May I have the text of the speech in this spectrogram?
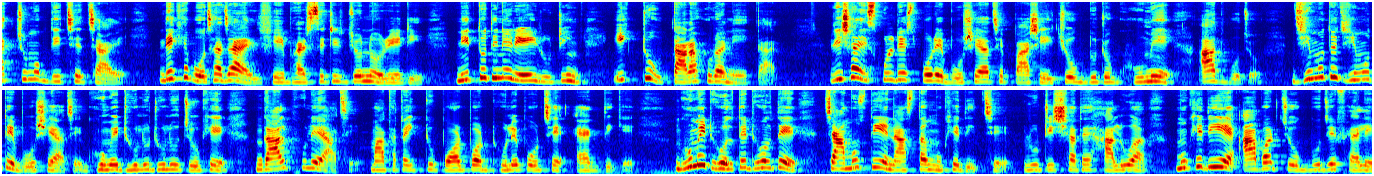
এক চুমুক দিচ্ছে চায়ে। দেখে বোঝা যায় সে ভার্সিটির জন্য রেডি। নিত্যদিনের এই রুটিন একটু তাড়াহুড়া নেই তার। রিসা স্কুল ড্রেস পরে বসে আছে পাশেই, চোখ দুটো ঘুমে আধ বোঝো ঝিমুতে ঝিমুতে বসে আছে, ঘুমে ঢুলু ঢুলু চোখে গাল ফুলে আছে, মাথাটা একটু পরপর ঢলে পড়ছে একদিকে। ঘুমে ঢলতে ঢলতে চামচ দিয়ে নাস্তা মুখে দিচ্ছে। রুটির সাথে হালুয়া মুখে দিয়ে আবার চোখ বুজে ফেলে।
